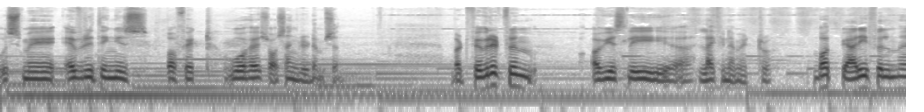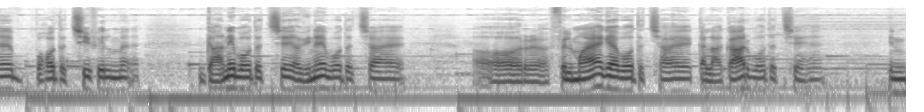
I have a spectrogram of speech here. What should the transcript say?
उसमें एवरीथिंग इज़ परफेक्ट वो है Shawshank Redemption but favourite film obviously life in a metro बहुत प्यारी फ़िल्म है, बहुत अच्छी फ़िल्म है। गाने बहुत अच्छे अभिनय बहुत अच्छा है और फिल्माया गया बहुत अच्छा है, कलाकार बहुत अच्छे हैं। इन,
